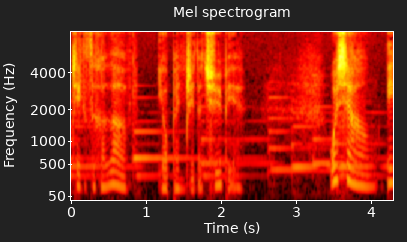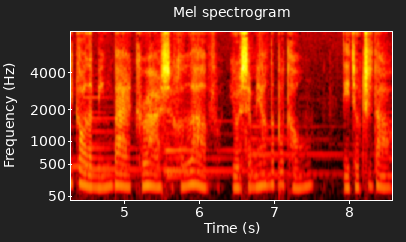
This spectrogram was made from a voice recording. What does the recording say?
这个词和 love 有本质的区别。我想你搞得明白 crush 和 love 有什么样的不同，你就知道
